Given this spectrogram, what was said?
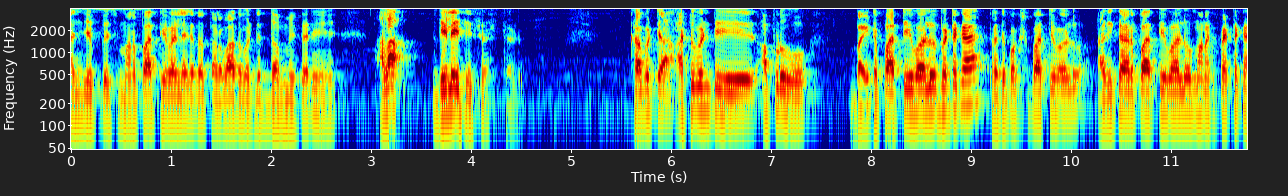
అని చెప్పేసి మన పార్టీ వాళ్ళే కదా తర్వాత వడ్డిద్దాం మీకని అలా డిలే చేసేస్తాడు. కాబట్టి అటువంటి అప్పుడు బయట పార్టీ వాళ్ళు పెట్టక ప్రతిపక్ష పార్టీ వాళ్ళు అధికార పార్టీ వాళ్ళు మనకు పెట్టక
